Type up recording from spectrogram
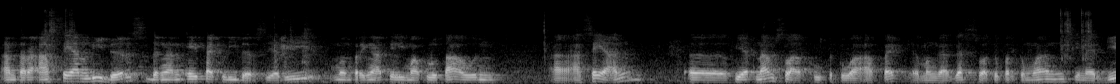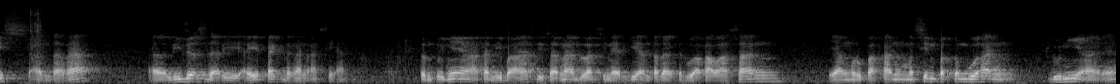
antara ASEAN leaders dengan APEC leaders. Jadi memperingati 50 tahun uh, ASEAN eh, Vietnam selaku ketua APEC eh, menggagas suatu pertemuan sinergis antara eh, leaders dari APEC dengan ASEAN. Tentunya yang akan dibahas di sana adalah sinergi antara kedua kawasan yang merupakan mesin pertumbuhan dunia ya,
